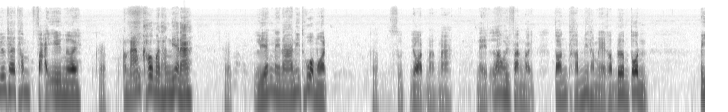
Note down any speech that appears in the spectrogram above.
พี่สมชายทำฝายเองเลยครับ เอาน้ำเข้ามาทางเนี้ยนะครับเลี้ยงในนานี่ทั่วหมดครับ สุดยอดมากๆไหนเล่าให้ฟังหน่อย ตอนทำนี่ทำยังไงครับ เริ่มต้น ปี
